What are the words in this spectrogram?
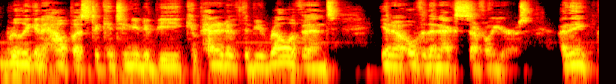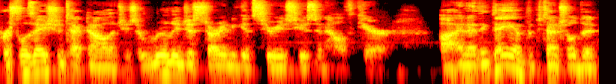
really going to help us to continue to be competitive, to be relevant, you know, over the next several years. I think personalization technologies are really just starting to get serious use in healthcare. Uh, and I think they have the potential to,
